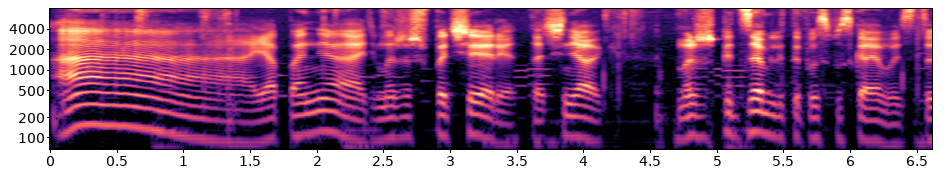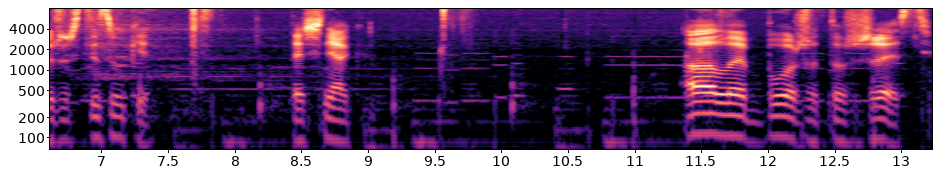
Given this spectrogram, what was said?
А, я понять, ми же ж в печері, точняк. Ми ж під землю типу спускаємось, тут же ж ці звуки. Точняк. Але боже, то жесть.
